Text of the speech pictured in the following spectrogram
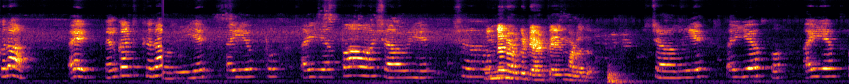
ಕರ ಏಯ್ ನನ್ಕ ಕರ ಶಮಿಯ ಅಯ್ಯಪ್ಪ ಅಯ್ಯಪ್ಪ ಶಮಿಯ ಮುಂದೆ ನೋಡ್ಕೊಂಡು ಎರಡು ಕೈಗೆ ಮಾಡೋದು. ಅಯ್ಯಪ್ಪ. ಅಯ್ಯಪ್ಪ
